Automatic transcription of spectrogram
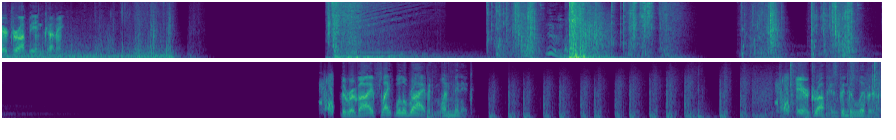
Airdrop incoming. The revived flight will arrive in one minute. Airdrop has been delivered.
